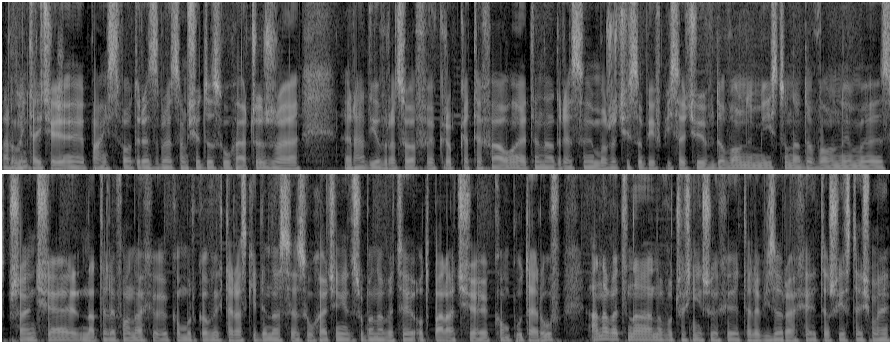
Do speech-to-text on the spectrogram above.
Bardzo Pamiętajcie Państwo, teraz zwracam się do słuchaczy, że radiowrocław.tv, ten adres możecie sobie wpisać w dowolnym miejscu, na dowolnym sprzęcie, na telefonach komórkowych. Teraz, kiedy nas słuchacie, nie trzeba nawet odpalać komputerów, a nawet na nowocześniejszych telewizorach też jesteśmy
